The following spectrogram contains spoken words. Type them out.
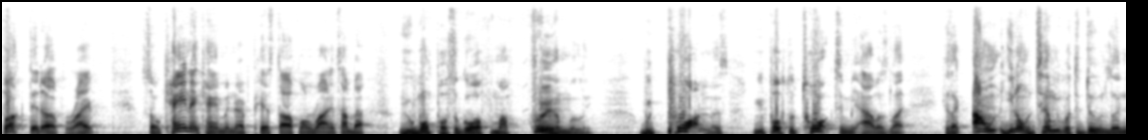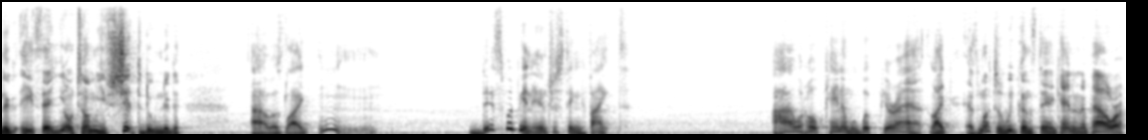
fucked it up, right? So Kanan came in there pissed off on Ronnie, talking about, You weren't supposed to go off for my family. We partners. You supposed to talk to me. I was like, He's like, I don't, you don't tell me what to do, little nigga. He said, You don't tell me shit to do, nigga. I was like, hmm, this would be an interesting fight. I would hope Kanan would whip your ass. Like, as much as we couldn't stand Kanan in power,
